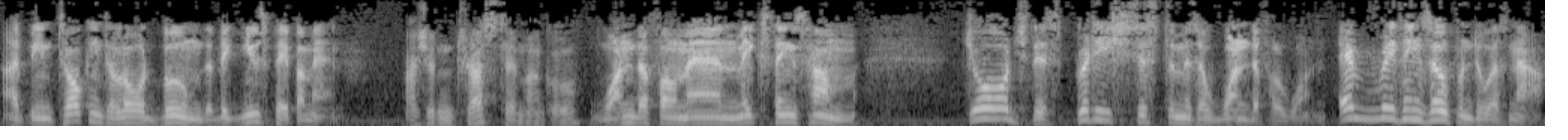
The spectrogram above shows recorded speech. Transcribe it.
I've been talking to Lord Boom, the big newspaper man. I shouldn't trust him, Uncle. Wonderful man, makes things hum. George, this British system is a wonderful one. Everything's open to us now.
